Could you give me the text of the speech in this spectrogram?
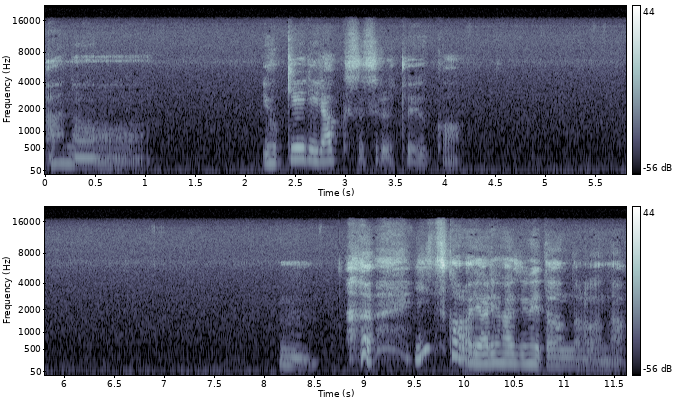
あの、余計リラックスするというか。うん。いつからやり始めたんだろうな。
